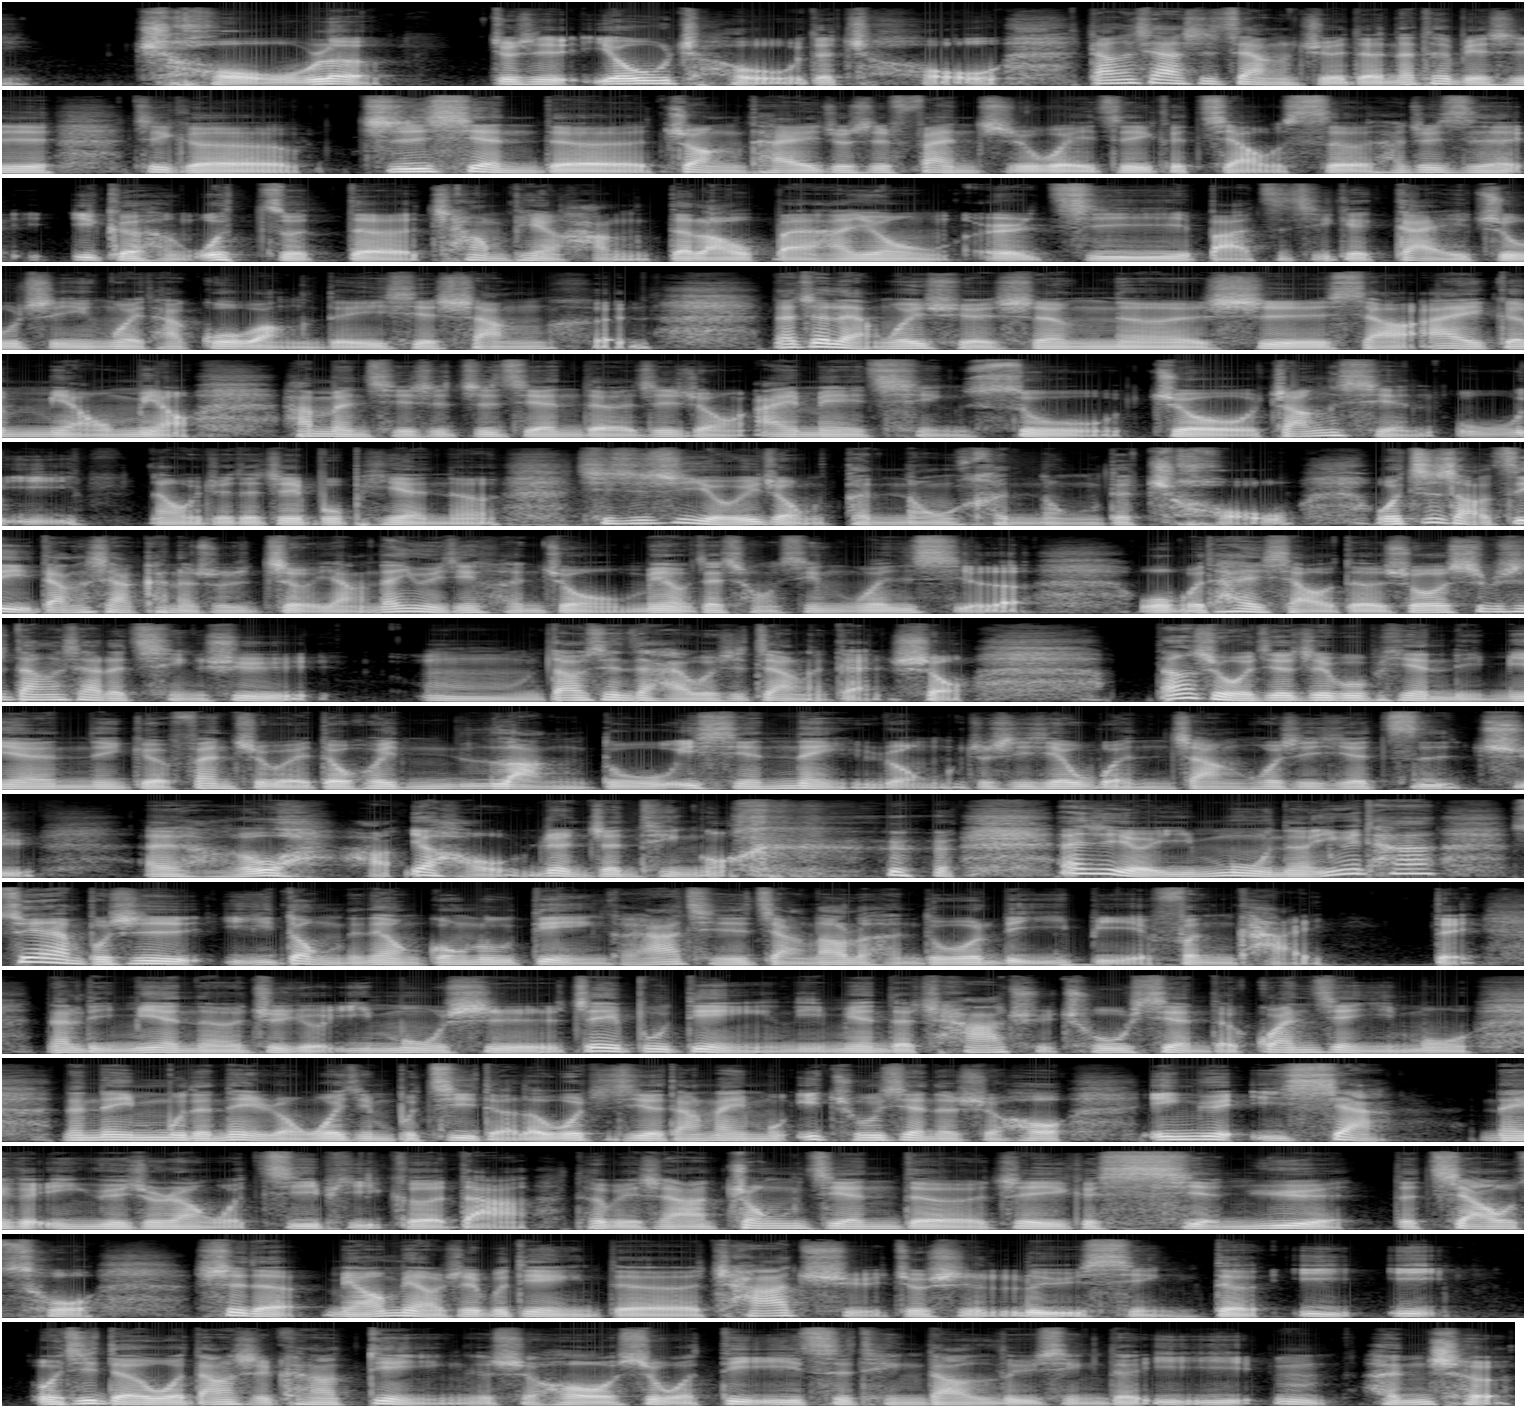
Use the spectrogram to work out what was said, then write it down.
愁了。就是忧愁的愁，当下是这样觉得。那特别是这个支线的状态，就是范植伟这个角色，他就是一个很不准的唱片行的老板，他用耳机把自己给盖住，只因为他过往的一些伤痕。那这两位学生呢，是小爱跟淼淼，他们其实之间的这种暧昧情愫就彰显无遗。那我觉得这部片呢，其实是有一种很浓很浓的愁。我至少自己当下看的时候是这样。但因为已经很久没有再重新温习了，我不太晓得说是不是当下的情绪，嗯，到现在还会是这样的感受。当时我记得这部片里面那个范植伟都会朗读一些内容，就是一些文章或是一些字句，哎，想说哇，好要好认真听哦。但是有一幕呢，因为它虽然不是移动的那种公路电影，可是它其实讲到了很多离别分开。对，那里面呢，就有一幕是这部电影里面的插曲出现的关键一幕。那那一幕的内容我已经不记得了，我只记得当那一幕一出现的时候，音乐一下，那个音乐就让我鸡皮疙瘩，特别是它中间的这一个弦乐的交错。是的，淼淼这部电影的插曲就是旅行的意义。我记得我当时看到电影的时候，是我第一次听到旅行的意义。嗯，很扯，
